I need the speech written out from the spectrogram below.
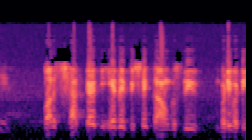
ਜੀ। ਪਰ ਸ਼ੱਕ ਹੈ ਕਿ ਇਹਦੇ ਪਿੱਛੇ ਕਾਂਗਰਸ ਦੀ ਬੜੀ ਵੱਡੀ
